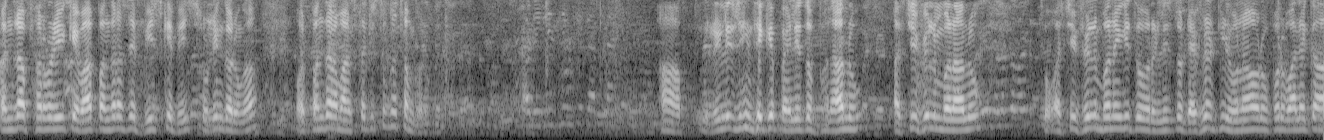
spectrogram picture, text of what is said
पंद्रह फरवरी के बाद, पंद्रह से बीस के बीच शूटिंग करूँगा और पंद्रह मार्च तक इसको ख़त्म करूँगा। हाँ रिलीजिंग देखिए पहले तो बना लूँ, अच्छी फ़िल्म बना लूँ। तो अच्छी फ़िल्म बनेगी तो रिलीज़ तो डेफिनेटली होना और ऊपर वाले का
